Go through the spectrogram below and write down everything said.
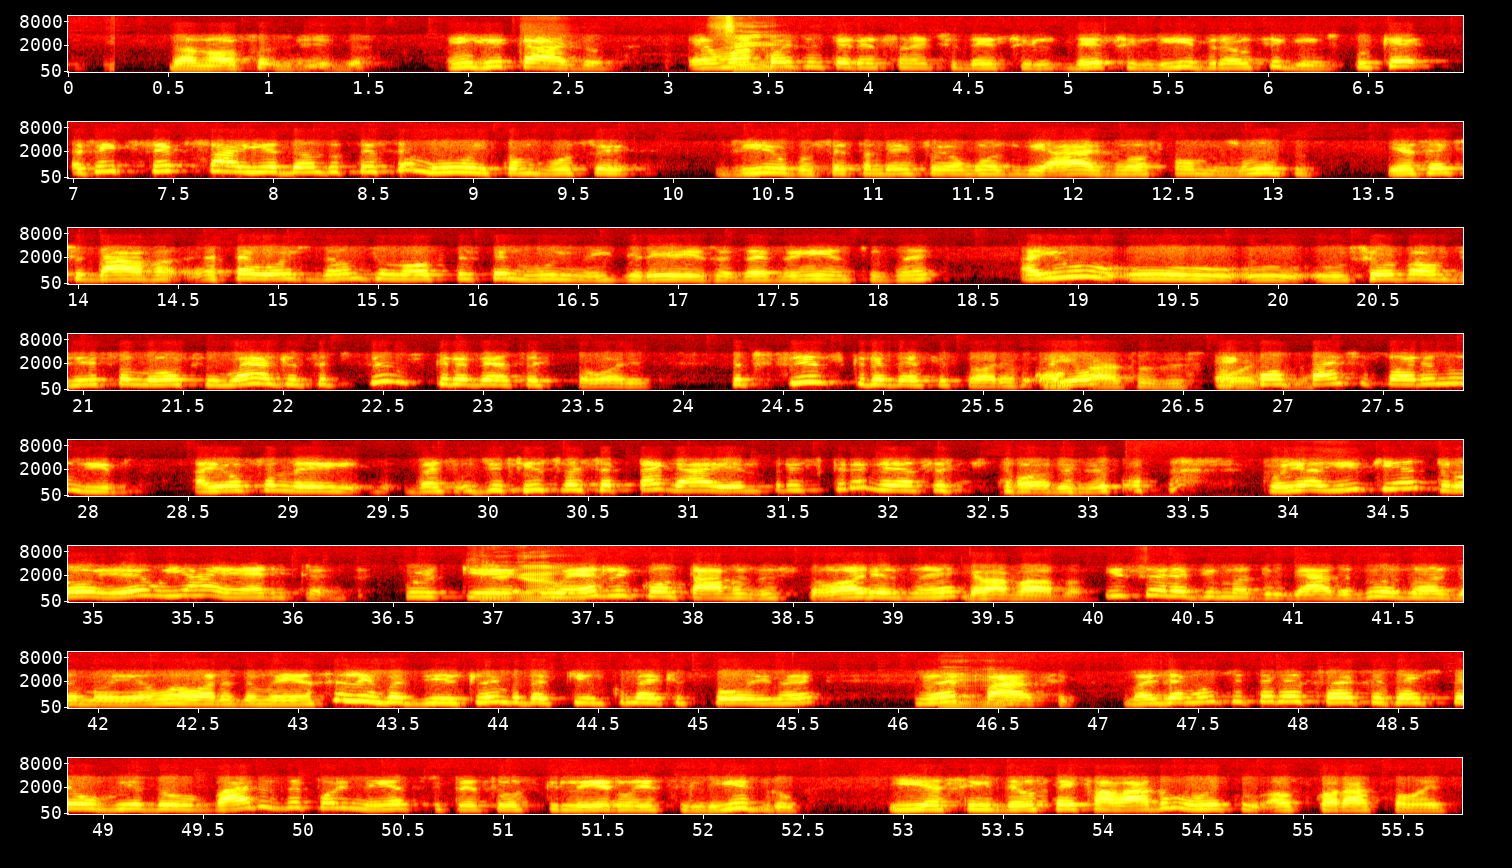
da nossa vida. Em Ricardo, é uma Sim. coisa interessante desse, desse livro é o seguinte, porque a gente sempre saía dando testemunho, como você viu, você também foi em algumas viagens, nós fomos juntos, e a gente dava, até hoje damos o nosso testemunho em igrejas, eventos, né? Aí o, o, o, o senhor Valdir falou assim, Wesley, você precisa escrever essa história, você precisa escrever essa história. Contar Aí eu, essas histórias. É, contar né? essa história no livro. Aí eu falei, vai, o difícil vai ser pegar ele para escrever essa história, viu? Foi aí que entrou eu e a Érica porque Legal. o Wesley contava as histórias, né? Gravava. Isso era de madrugada, duas horas da manhã, uma hora da manhã. Você lembra disso? Lembra daquilo? Como é que foi, né? Não é uhum. fácil. Mas é muito interessante a gente ter ouvido vários depoimentos de pessoas que leram esse livro e, assim, Deus tem falado muito aos corações.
